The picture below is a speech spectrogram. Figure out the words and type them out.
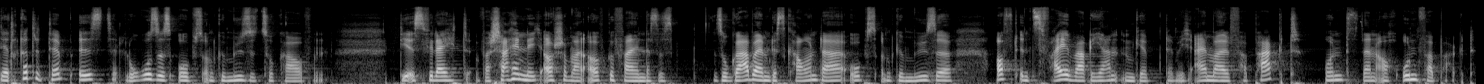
Der dritte Tipp ist, loses Obst und Gemüse zu kaufen. Dir ist vielleicht wahrscheinlich auch schon mal aufgefallen, dass es sogar beim Discounter Obst und Gemüse oft in zwei Varianten gibt, nämlich einmal verpackt und dann auch unverpackt.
